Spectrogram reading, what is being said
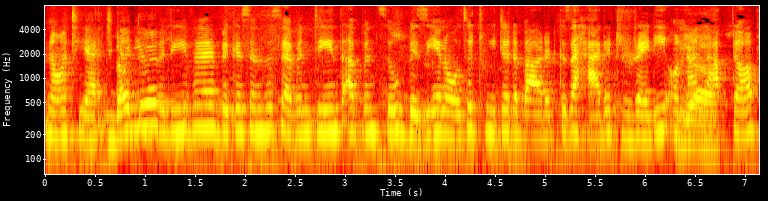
Not yet. Not Can you believe it? Because since the 17th, I've been so busy and also tweeted about it because I had it ready on my laptop.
